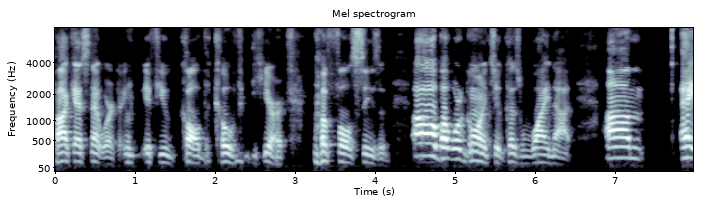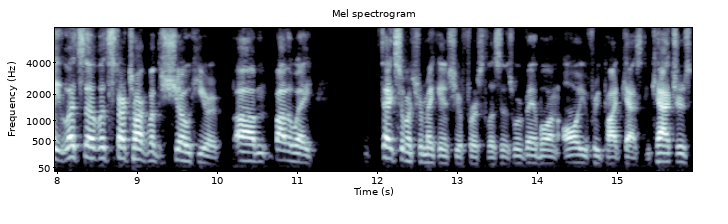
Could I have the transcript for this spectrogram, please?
Podcast Network, if you call the COVID year a full season. Oh, but we're going to because why not? Um, hey, let's uh, let's start talking about the show here. Um, by the way, thanks so much for making us your first listens. We're available on all your free podcasting catchers,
